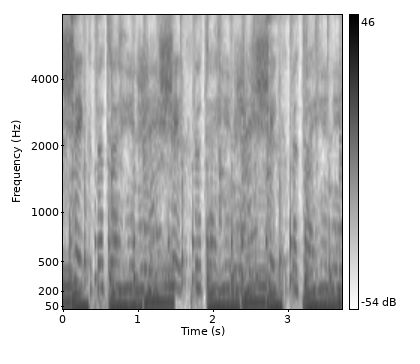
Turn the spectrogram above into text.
Shake the tahini, shake the tahini, shake the tahini.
